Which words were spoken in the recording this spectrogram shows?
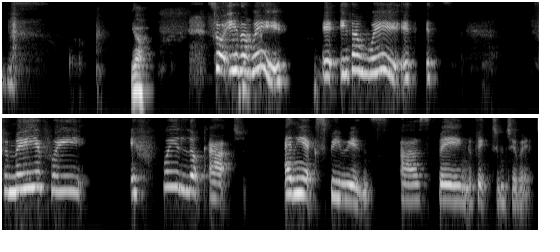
yeah. So either way, it, either way, it, it's for me. If we if we look at any experience as being a victim to it,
